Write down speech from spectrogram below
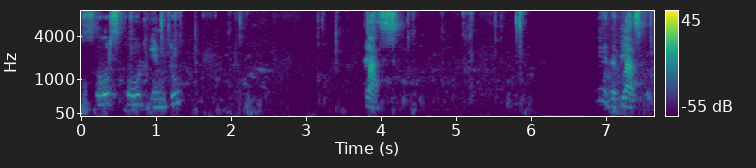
source code into class. Okay, the class code.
